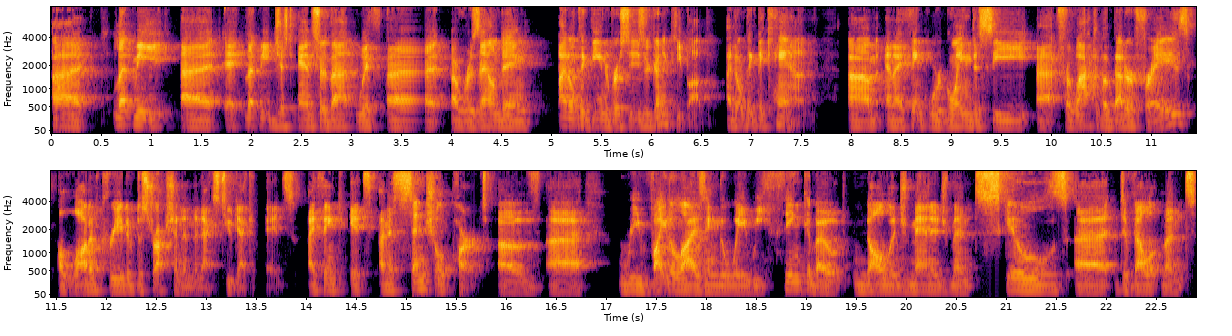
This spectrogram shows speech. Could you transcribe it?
Uh, let me uh, eh, let me just answer that with a, a resounding i don't think the universities are going to keep up. I don't think they can um, and I think we're going to see, uh, for lack of a better phrase, a lot of creative destruction in the next two decades. I think it's an essential part of uh, revitalizing the way we think about knowledge management, skills uh, development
